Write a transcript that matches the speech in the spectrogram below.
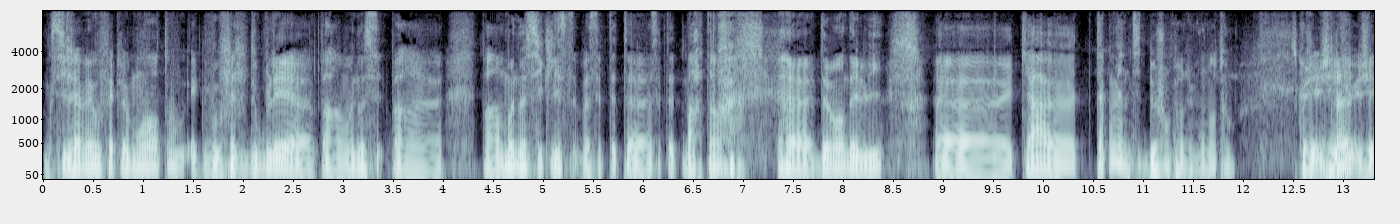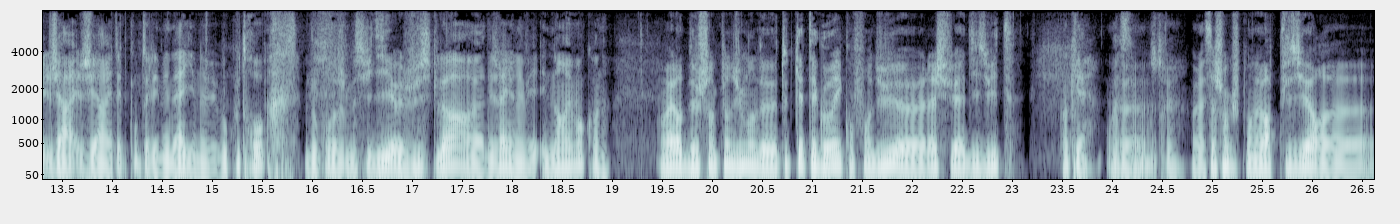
Donc si jamais vous faites le Mont Ventoux et que vous vous faites doubler euh, par un monocy par euh, par un monocycliste, bah c'est peut-être euh, c'est peut-être Martin. Euh, Demandez-lui. Euh, euh, t'as combien de titres de champion du monde en tout? Parce que j'ai arrêté de compter les médailles, il y en avait beaucoup trop. Donc on- je me suis dit euh, juste l'or, euh, déjà il y en avait énormément qu'on a. Ouais, alors de champion du monde de toutes catégories confondues, euh, là je suis à 18. Ok, ouais, c'est Euh. Voilà, sachant que je peux en avoir plusieurs euh,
